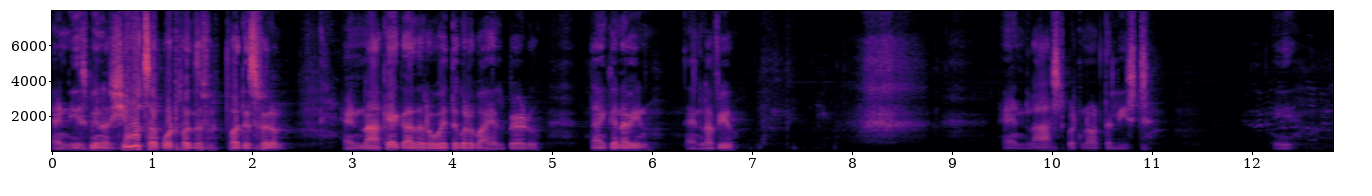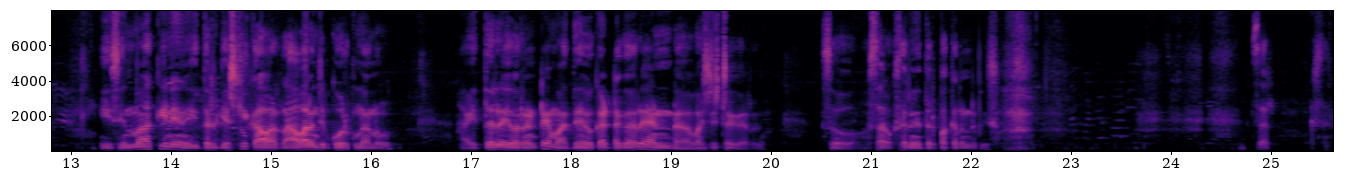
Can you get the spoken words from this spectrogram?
And is been a huge support for this for this film and నాకే కాదు రోహిత్ కూడా బాగా హెల్ప్ అయ్యాడు. Thank you Naveen. And love you and last but not the least ఈ ఈ సినిమాకి నేను ఇద్దరు గెస్టులు కావాలి రావాలని చెప్పి కోరుకున్నాను. ఆ ఇద్దరు ఎవరంటే మా దేవకట్ట గారు అండ్ వశిష్ఠ గారు. సో సార్ ఒకసారి నేను ఇద్దరు పక్కన రండి ప్లీజ్ సార్ సార్.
